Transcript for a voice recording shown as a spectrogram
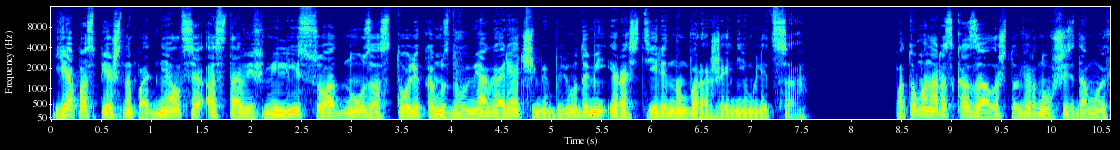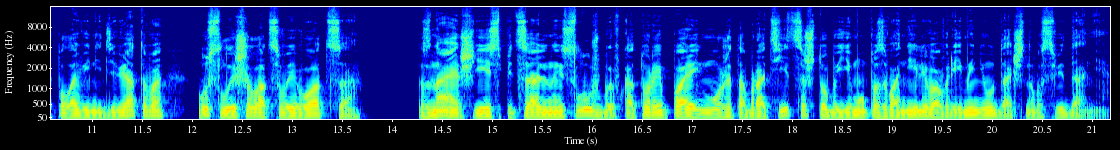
Я поспешно поднялся, оставив Мелиссу одну за столиком с двумя горячими блюдами и растерянным выражением лица. Потом она рассказала, что, вернувшись домой в половине девятого, услышала от своего отца. «Знаешь, есть специальные службы, в которые парень может обратиться, чтобы ему позвонили во время неудачного свидания».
